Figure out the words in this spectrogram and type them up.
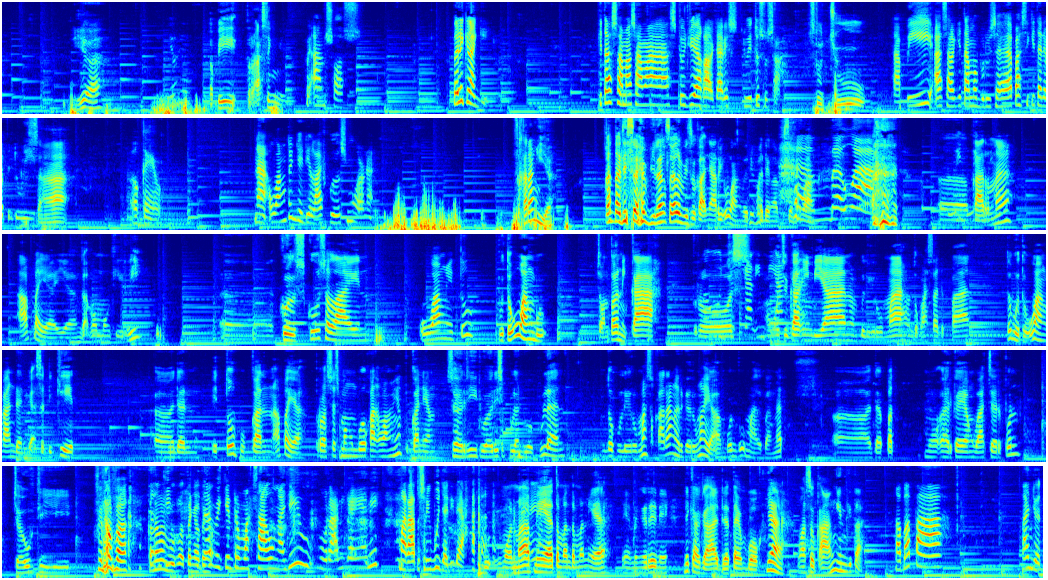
iya Yaudah. Tapi terasing nih Tapi ansos. Balik lagi. Kita sama-sama setuju ya kalau cari duit itu susah. setuju Tapi asal kita mau berusaha pasti kita dapet duit. bisa Oke. Nah, uang tuh jadi life goal semua, nah. sekarang iya kan tadi saya bilang saya lebih suka nyari uang daripada ngabisin uang Mbak uang. Eh, karena apa ya ya nggak memungkiri eh, goalsku selain uang itu butuh uang bu. Contoh nikah terus Mewujudkan impian. mewujudkan impian beli rumah untuk masa depan itu butuh uang kan? Dan nggak sedikit. Eh, dan itu bukan apa ya proses mengumpulkan uangnya bukan yang sehari dua hari sebulan dua bulan. Untuk beli rumah sekarang harga rumah ya ampun bu mahal banget. Eh, dapat mau harga yang wajar pun jauh di kenapa kenapa bu kok Kita tengok-tengok bikin rumah saung aja yuk, murah nih kayaknya nih. 500 ribu jadi dah. Bu, mohon maaf nih ya teman-teman ya yang dengerin nih ini kagak ada temboknya masuk angin kita Gak apa-apa. Lanjut.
